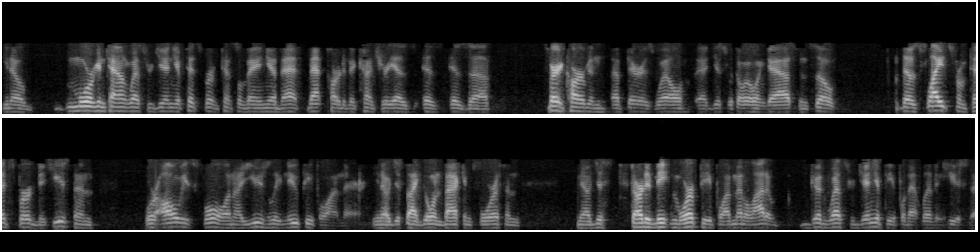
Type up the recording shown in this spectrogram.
you know, Morgantown, West Virginia, Pittsburgh, Pennsylvania, that that part of the country is is is uh, very carbon up there as well, uh, just with oil and gas, and so those flights from Pittsburgh to Houston were always full, and I usually knew people on there. You know, just like going back and forth, and you know, just started meeting more people. I met a lot of good West Virginia people that live in Houston.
